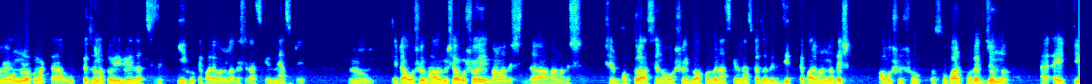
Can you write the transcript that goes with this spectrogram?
মানে অন্যরকম একটা উত্তেজনা তৈরি হয়ে যাচ্ছে যে কি হতে পারে বাংলাদেশের আজকের ম্যাচটি। এটা অবশ্যই ভালো বিষয়। অবশ্যই বাংলাদেশ, যারা বাংলাদেশের ভক্তরা আছেন, অবশ্যই দোয়া করবেন আজকের ম্যাচটা যদি জিততে পারে বাংলাদেশ, অবশ্যই সুপার ফোরের জন্য এইটটি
